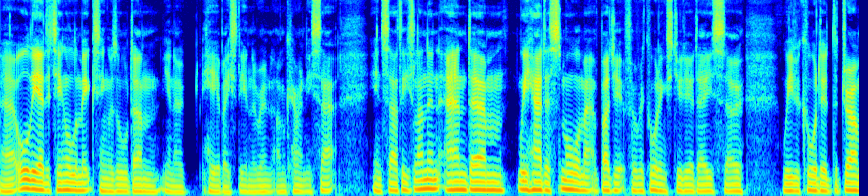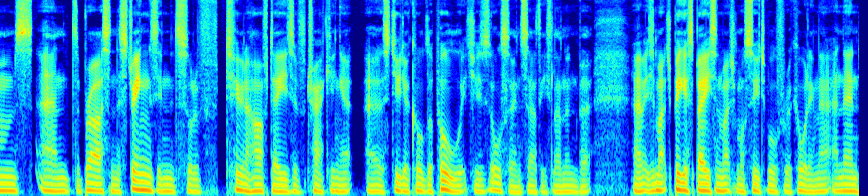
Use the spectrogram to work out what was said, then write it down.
Uh, all the editing, all the mixing was all done, you know, here basically in the room I'm currently sat in southeast London. And um, we had a small amount of budget for recording studio days, so we recorded the drums and the brass and the strings in sort of two and a half days of tracking at a studio called The Pool, which is also in southeast London, but um, it's a much bigger space and much more suitable for recording that. And then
